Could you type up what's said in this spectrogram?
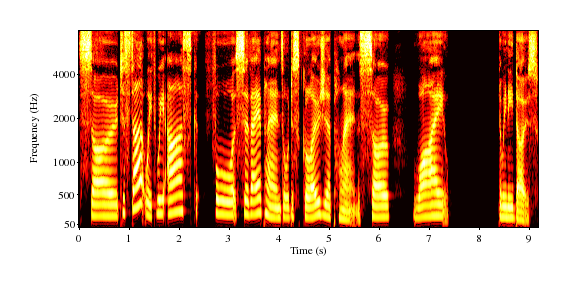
So to start with, we ask for surveyor plans or disclosure plans. So why do we need those?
